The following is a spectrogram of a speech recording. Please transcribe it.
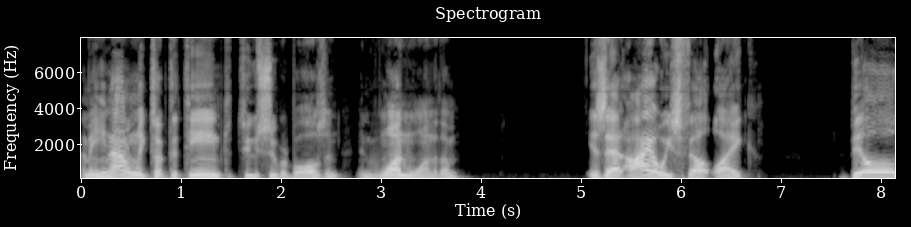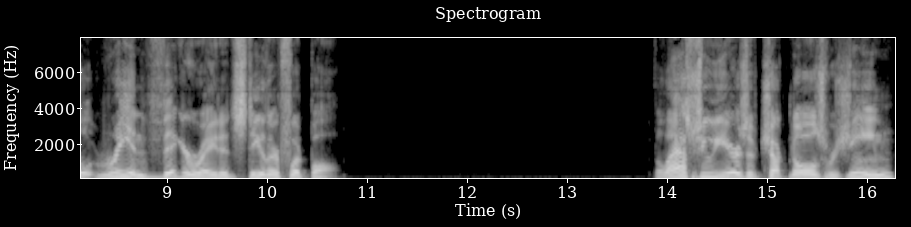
I mean, he not only took the team to two Super Bowls and, and won one of them, is that I always felt like Bill reinvigorated Steeler football. The last few years of Chuck Noll's regime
